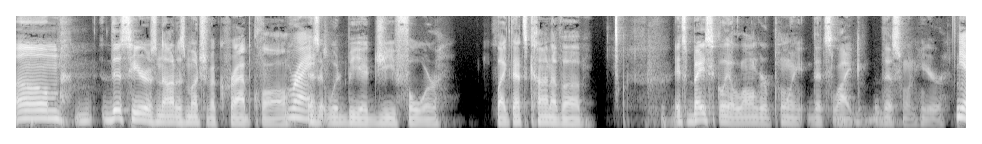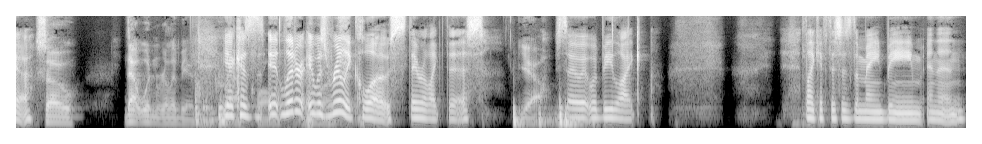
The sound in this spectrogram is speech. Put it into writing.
Um, this here is not as much of a crab claw Right. as it would be a G four. Like that's kind of a. It's basically a longer point that's like this one here. yeah. So that wouldn't really be a Yeah, because it literally, it was much. really close. They were like this. yeah. So it would be like, like if this is the main beam and then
